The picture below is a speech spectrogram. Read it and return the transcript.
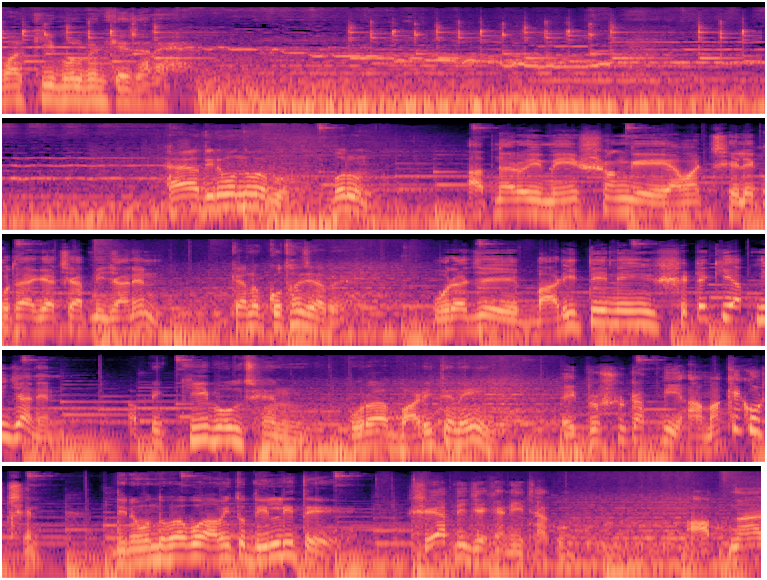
আবার কি বলবেন কে জানে? হ্যাঁ দীনবন্ধু বাবু বলুন। আপনার ওই মেয়ের সঙ্গে আমার ছেলে কোথায় গেছে আপনি জানেন? কেন কোথায় যাবে? ওরা যে বাড়িতে নেই সেটা কি আপনি জানেন? আপনি কি বলছেন? ওরা বাড়িতে নেই? এই প্রশ্নটা আপনি আমাকে করছেন? দীনবন্ধু বাবু আমি তো দিল্লিতে। সে আপনি যেখানেই থাকুন। আপনার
